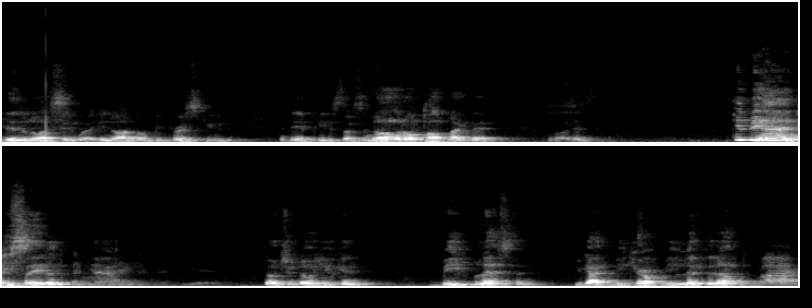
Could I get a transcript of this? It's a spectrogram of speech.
Then the Lord said, Well, you know, I'm going to be persecuted. And then Peter starts saying, No, don't talk like that. Lord, get behind me, Satan. Don't you know you can be blessed and you got to be careful, be lifted up? Right,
